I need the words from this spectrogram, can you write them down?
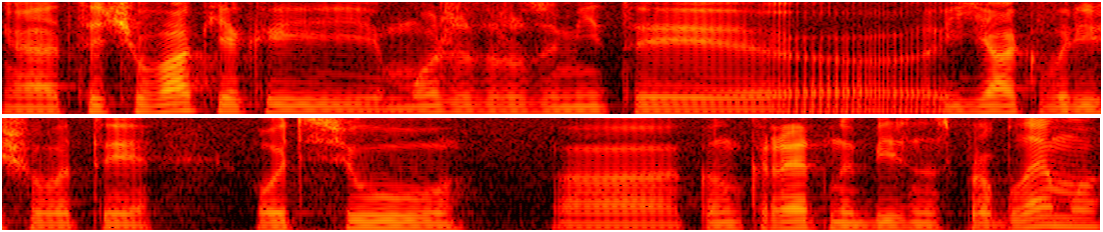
Е, це чувак, який може зрозуміти, е, як вирішувати оцю е, конкретну бізнес-проблему,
